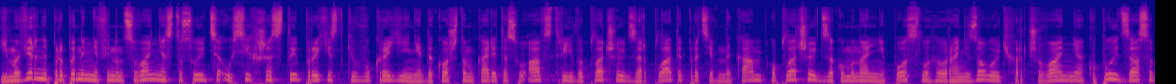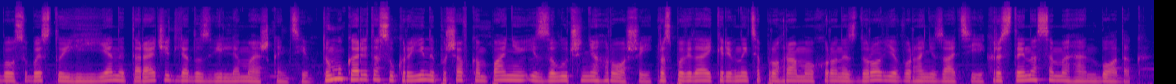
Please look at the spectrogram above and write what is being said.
Ймовірне припинення фінансування стосується усіх шести прихистків в Україні, де коштом Карітасу Австрії виплачують зарплати працівникам, оплачують за комунальні послуги, організовують харчування, купують засоби особистої гігієни та речі для дозвілля мешканців. Тому Карітас України почав кампанію із залучення грошей, розповідає керівниця програми охорони здоров'я в організації Христина Семеген Бодак.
